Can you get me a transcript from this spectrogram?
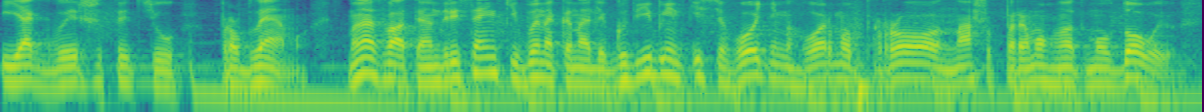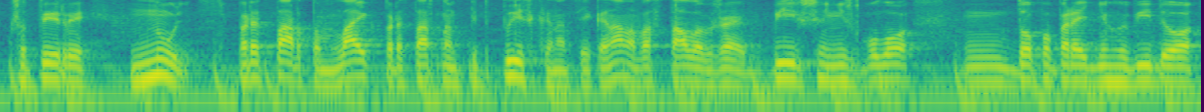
і як вирішити цю проблему? Мене звати Андрій Сенький, ви на каналі Good Evening, і сьогодні ми говоримо про нашу перемогу над Молдовою 4-0. Перед стартом лайк, перед стартом підписка на цей канал. Вас стало вже більше ніж було до попереднього відео.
